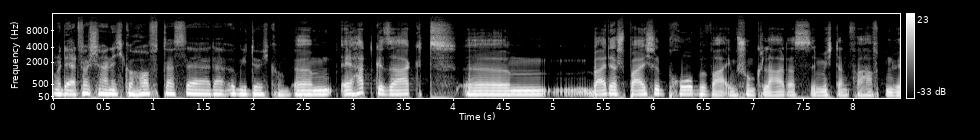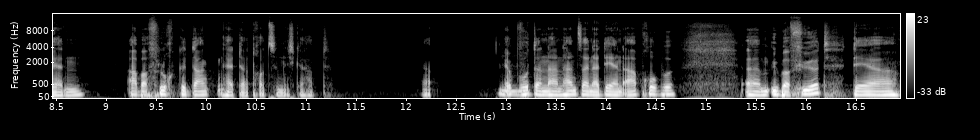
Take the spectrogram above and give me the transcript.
Und er hat wahrscheinlich gehofft, dass er da irgendwie durchkommt. Ähm, er hat gesagt, ähm, bei der Speichelprobe war ihm schon klar, dass sie mich dann verhaften werden, aber Fluchtgedanken hätte er trotzdem nicht gehabt. Er Mhm. wurde dann anhand seiner DNA-Probe ähm, überführt. Der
